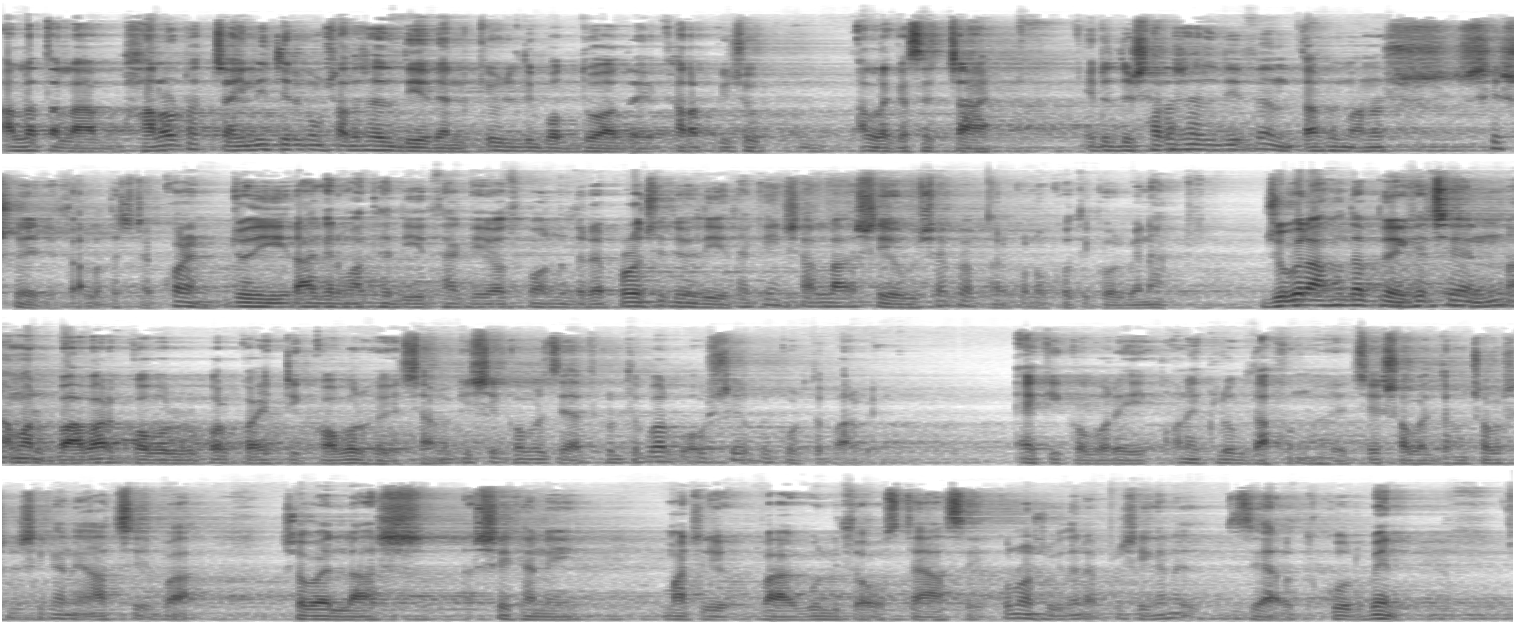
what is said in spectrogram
আল্লাহ তালা ভালোটা চাইলে যেরকম সাথে সাথে দিয়ে দেন, কেউ যদি বদোয়া দেয়, খারাপ কিছু আল্লাহর কাছে চায়, এটা যদি সাথে সাথে দিয়ে দেন, তাহলে মানুষ শেষ হয়ে যেত আল্লাহ চেষ্টা করেন। যদি রাগের মাথায় দিয়ে থাকে অথবা অন্যদের পরিচিত হয়ে দিয়ে থাকে, ইনশাআল্লাহ সেই অভিশাপে আপনার কোনো ক্ষতি করবে না। জুবেল আহমদ, আপনি রেখেছেন আমার বাবার কবরের উপর কয়েকটি কবর হয়েছে। আমি কি সেই কবর জেয়াদ করতে পারব? অবশ্যই আপনি করতে পারবেন। একই কবরে অনেক লোক দাফন হয়েছে, সবাই ধ্বংস অবশ্যই সেখানে আছে বা সবাই লাশ সেখানে মাটি বা গলিত অবস্থায় আছে, কোনো অসুবিধা নেই, আপনি সেখানে জিয়ারত করবেন।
